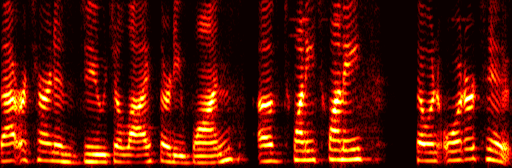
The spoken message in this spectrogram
That return is due July 31 of 2020. So in order to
